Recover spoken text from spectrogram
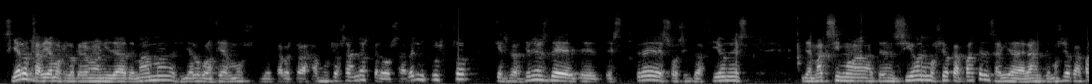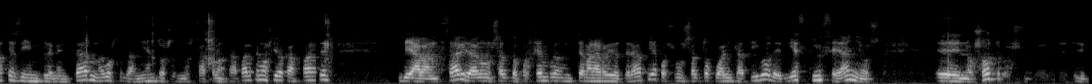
si ya lo sabíamos lo que era una unidad de mama, si ya lo conocíamos de haber trabajado muchos años, pero saber incluso que en situaciones de, estrés o situaciones de máxima tensión hemos sido capaces de salir adelante, hemos sido capaces de implementar nuevos tratamientos. En nuestra, por nuestra parte hemos sido capaces de avanzar y dar un salto, por ejemplo, en el tema de la radioterapia, pues un salto cualitativo de 10, 15 años eh, nosotros. Es decir,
